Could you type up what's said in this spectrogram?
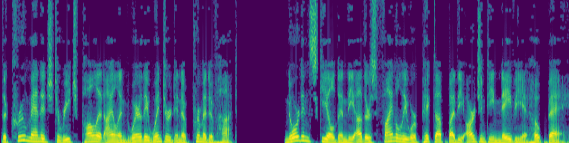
The crew managed to reach Paulet Island where they wintered in a primitive hut. Nordenskjöld and the others finally were picked up by the Argentine Navy at Hope Bay.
